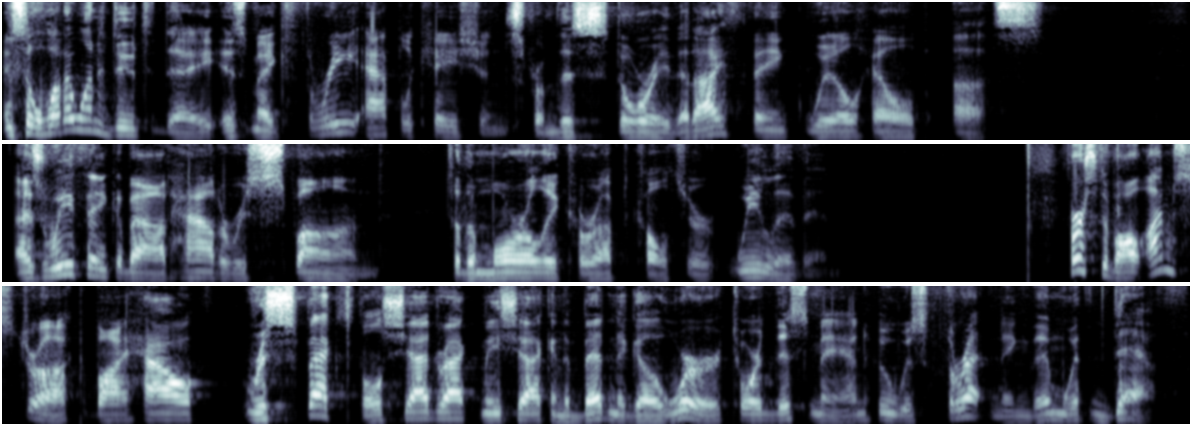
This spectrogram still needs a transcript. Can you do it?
And so, what I want to do today is make three applications from this story that I think will help us as we think about how to respond to the morally corrupt culture we live in. First of all, I'm struck by how respectful Shadrach, Meshach, and Abednego were toward this man who was threatening them with death.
